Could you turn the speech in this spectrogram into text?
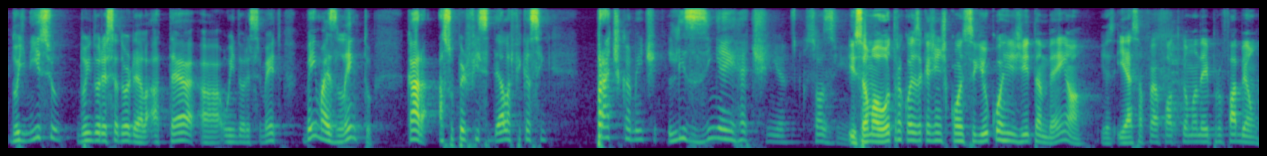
do início do endurecedor dela até ah, o endurecimento bem mais lento, cara, a superfície dela fica assim praticamente lisinha e retinha sozinha. Isso é uma outra coisa que a gente conseguiu corrigir também, ó. E e essa foi a foto que eu mandei pro Fabião.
